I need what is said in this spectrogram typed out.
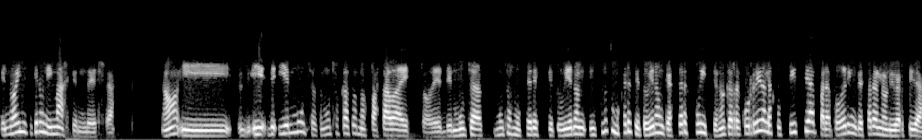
eh, no hay ni siquiera una imagen de ella. ¿no? Y, en muchos, en muchos casos nos pasaba esto, de, de, muchas, muchas mujeres que tuvieron, incluso mujeres que tuvieron que hacer juicio, ¿no? Que recurrir a la justicia para poder ingresar a la universidad.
